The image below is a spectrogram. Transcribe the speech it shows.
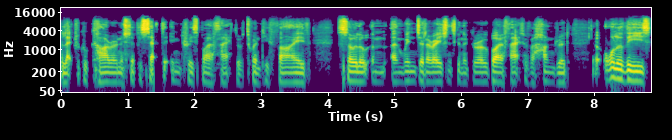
Electrical car ownership is set to increase by a factor of 25. Solar and, and wind generation is going to grow by a factor of 100. All of these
